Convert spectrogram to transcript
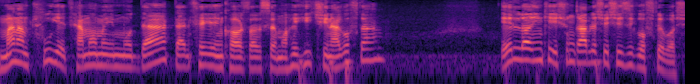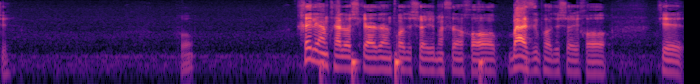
منم توی تمام این مدت در طی این کارزار سه ماهه هیچی نگفتم الا اینکه ایشون قبلش چیزی گفته باشه. خب. خیلی هم تلاش کردن پادشاهی مثلا خواه بعضی پادشاهی خواه که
